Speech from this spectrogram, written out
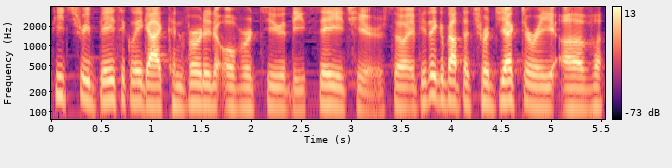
Peachtree basically got converted over to the Sage here. So if you think about the trajectory of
